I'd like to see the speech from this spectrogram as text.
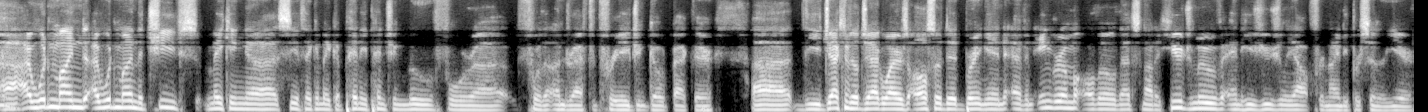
uh, I wouldn't mind. I wouldn't mind the Chiefs making uh, see if they can make a penny pinching move for uh, for the undrafted free agent goat back there. Uh, the Jacksonville Jaguars also did bring in Evan Engram, although that's not a huge move, and he's usually out for ninety percent of the year.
